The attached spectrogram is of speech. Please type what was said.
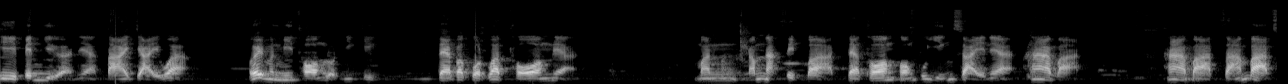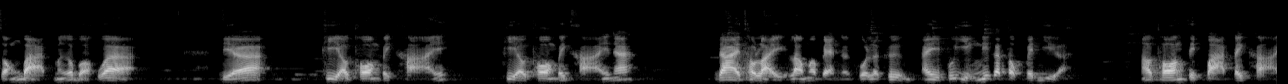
ที่เป็นเหยื่อเนี่ยตายใจว่าเฮ้ยมันมีทองหล่นจริงๆ แต่ปรากฏว่าทองเนี่ยมันน้ำหนักสิบบาท แต่ทองของผู้หญิงใส่เนี่ยห้าบาท ห้าบาทสามบาทสองบาท มันก็บอกว่า เดี๋ยวพี่เอาทองไปขาย พี่เอาทองไปขายนะ ได้เท่าไหร่เรามาแบ่งกันคนละครึ่ง ไอ้ผู้หญิงนี่ก็ตกเป็นเหยื่อ เอาทองสิบบาทไปขาย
